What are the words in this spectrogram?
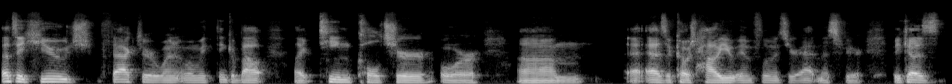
that's a huge factor when when we think about like team culture or um as a coach how you influence your atmosphere because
